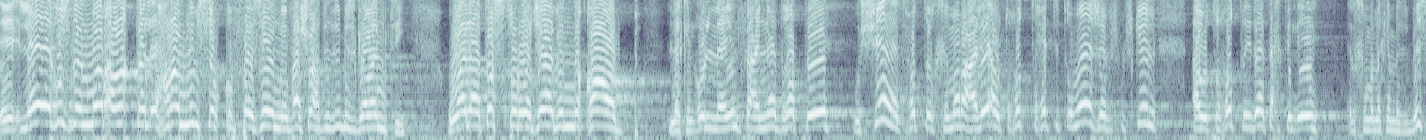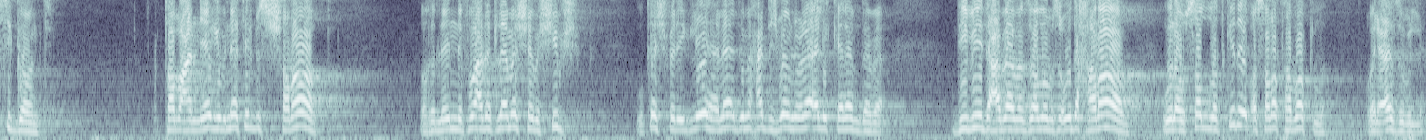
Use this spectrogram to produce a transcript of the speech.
إيه، لا يجوز للمرأة وقت الإحرام لبس القفازين. ما ينفعش واحدة تلبس جوانتي. ولا تستر وجهها بالنقاب لكن قلنا ينفع إنها تغطي إيه؟ وشها. تحط الخمار عليه أو تحط حتة قماشة. مفيش مشكلة. أو تحط ايدها تحت الإيه؟ الخمار. لكن ما تلبسش الجوانتي. طبعا يجب إنها تلبس الشراب. واخد؟ لأن في واحدة تلاقيها ماشية بالشبشب وكشف رجليها. لا دي ما حدش بقى من العلماء قال الكلام ده بقى. دي بدعة بقى من الله وده حرام. ولو صلت كده يبقى صلاتها باطلة. والعياذ بالله.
